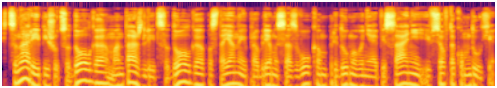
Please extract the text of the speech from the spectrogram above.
Сценарии пишутся долго, монтаж длится долго, постоянные проблемы со звуком, придумывание описаний и все в таком духе.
